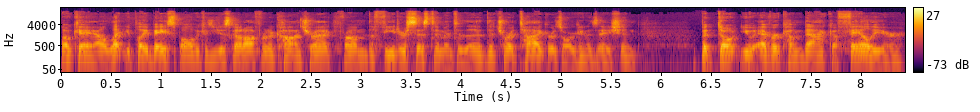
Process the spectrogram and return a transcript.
okay, I'll let you play baseball because you just got offered a contract from the feeder system into the Detroit Tigers organization. But don't you ever come back a failure.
